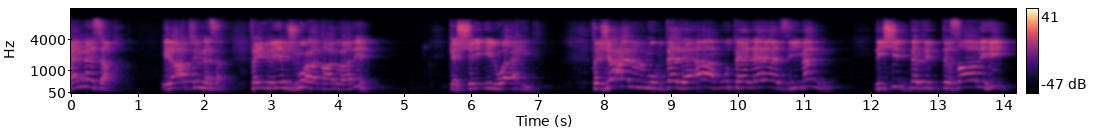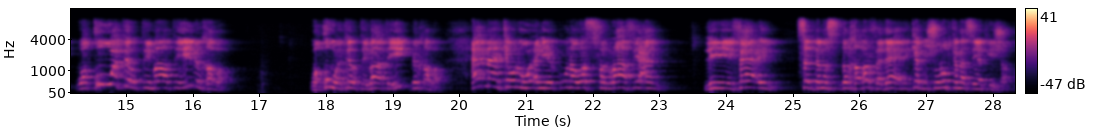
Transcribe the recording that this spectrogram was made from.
النسق إلى عطف النسق. فإذا هي مجموعة قالوا هذه. كالشيء الواحد. فجعلوا المبتدأ متلازما لشدة اتصاله وقوة ارتباطه بالخبر. وقوة ارتباطه بالخبر. أما كونه أن يكون وصفا رافعا لفاعل سد مسد الخبر فذلك بشروط كما سيأتي إن شاء الله.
